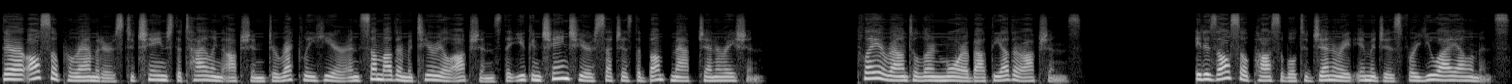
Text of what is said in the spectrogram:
There are also parameters to change the tiling option directly here and some other material options that you can change here such as the bump map generation. Play around to learn more about the other options. It is also possible to generate images for UI elements.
